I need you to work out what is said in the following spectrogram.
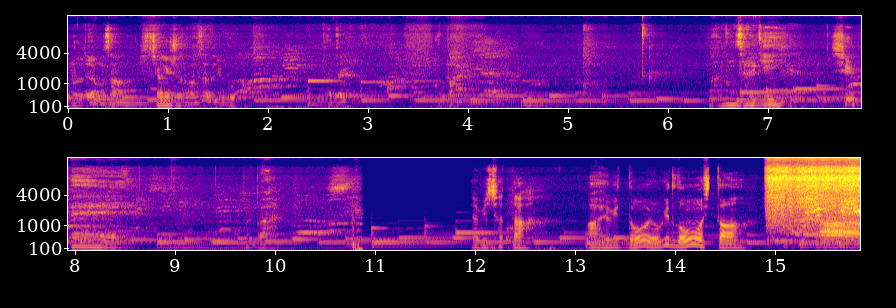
오늘도 영상 시청해주셔서 감사드리고 다들 굿바이. 만원 살기 실패. 바이바이. 야 미쳤다. 아 여기 너무 여기도 너무 멋있다. 아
